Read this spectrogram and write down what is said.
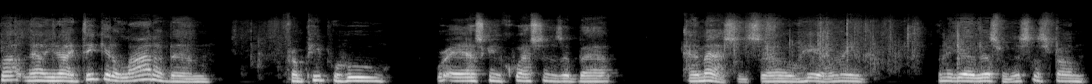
Well, now, you know, I did get a lot of them from people who were asking questions about MS. And so here, let me let me go to this one. This is from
